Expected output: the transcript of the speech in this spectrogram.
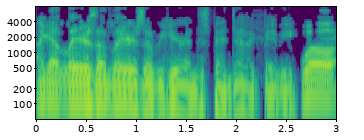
I got layers on layers over here in this pandemic, baby. Well,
